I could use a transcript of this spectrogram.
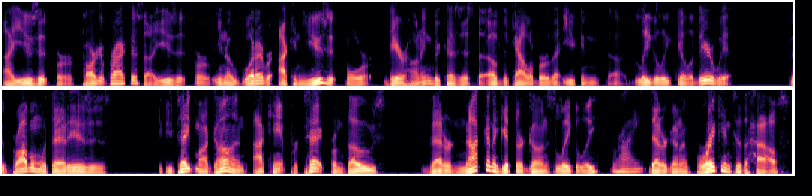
I use it for target practice. I use it for, you know, whatever. I can use it for deer hunting because it's the of the caliber that you can uh, legally kill a deer with. The problem with that is is if you take my gun, I can't protect from those that are not going to get their guns legally right. that are going to break into the house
